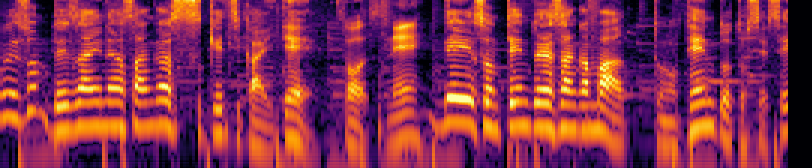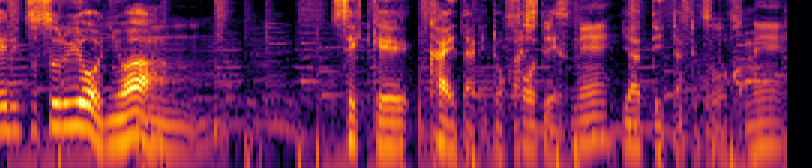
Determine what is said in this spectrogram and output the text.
でそのデザイナーさんがスケッチ書いてそうですね。でそのテント屋さんがまあそのテントとして成立するようにはうん設計変えたりとかしてですね。やっていったってことかね。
